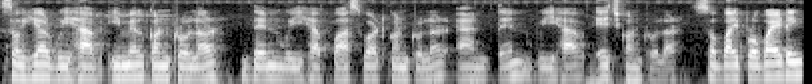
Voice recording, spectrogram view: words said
So here we have email controller then we have password controller and then we have age controller. So by providing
